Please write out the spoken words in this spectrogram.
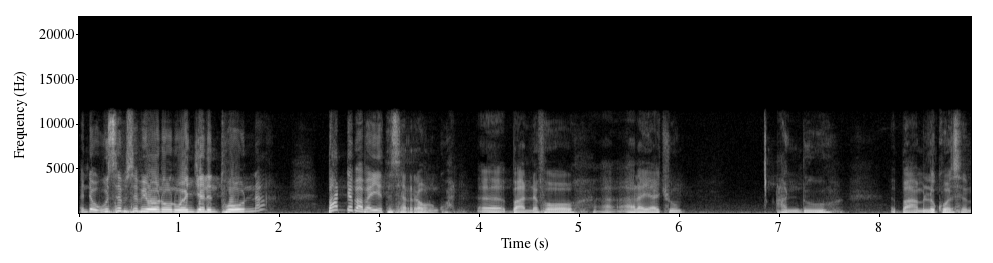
እንደው ውስብስብ የሆነውን ወንጀልን ትሆውና በአደባባይ የተሰራውን እንኳን ባለፈው አላያችሁም? አንዱ በአምልኮ ስም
